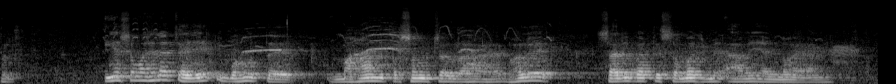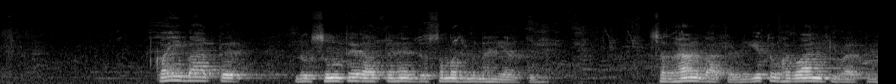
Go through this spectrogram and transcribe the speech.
तो, तो ये समझना चाहिए कि बहुत महान प्रसंग चल रहा है। भले सारी बातें समझ में आवे या न आवे कई बात लोग सुनते रहते हैं जो समझ में नहीं आती है। साधारण बातें भी ये तो भगवान की बातें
